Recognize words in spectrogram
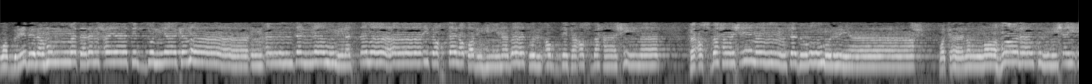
واضرب لهم مثل الحياة الدنيا كماء إن أنزلناه من السماء فاختلط به نبات الأرض فأصبح هشيما. فأصبح هشيما تدروه الرياح. وكان الله على كل شيء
